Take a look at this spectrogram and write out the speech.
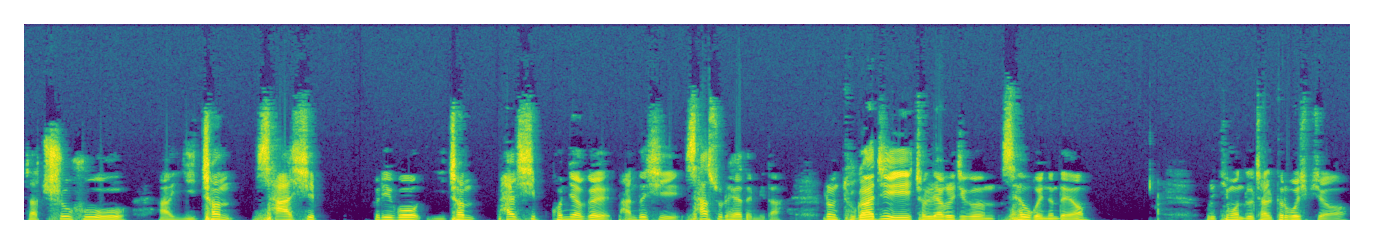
자 추후 아, 2040 그리고 2080 권역을 반드시 사수를 해야 됩니다 그럼 두 가지 전략을 지금 세우고 있는데요 우리 팀원들 잘 들어보십시오.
